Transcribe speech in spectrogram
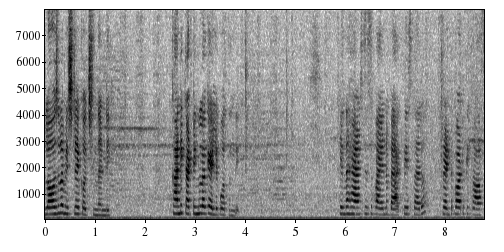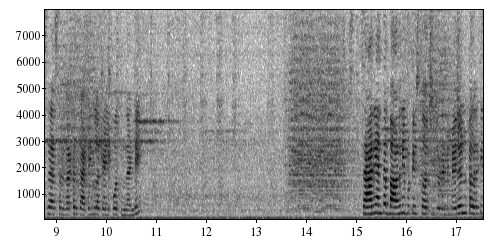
బ్లౌజ్లో మిస్టేక్ వచ్చిందండి. కానీ కటింగ్లోకి వెళ్ళిపోతుంది. కింద హ్యాండ్స్ తీసి పైన బ్యాక్ తీస్తారు. ఫ్రంట్ పార్ట్కి క్రాస్గా వేస్తారు కాబట్టి అది కటింగ్లోకి వెళ్ళిపోతుందండి. శారీ అంతా బాగుని పుట్టిస్తూ వచ్చింది చూడండి. మెరూన్ కలర్కి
